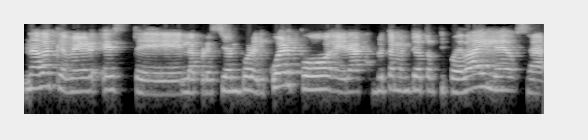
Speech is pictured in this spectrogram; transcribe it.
nada que ver este, la presión por el cuerpo, era completamente otro tipo de baile, o sea,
